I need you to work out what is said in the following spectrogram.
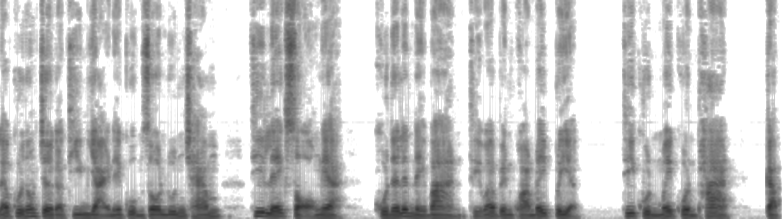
แล้วคุณต้องเจอกับทีมใหญ่ในกลุ่มโซนลุ้นแชมป์ที่เล็ก2เนี่ยคุณได้เล่นในบ้าน ถือว่าเป็นความได้เปรียบที่คุณไม่ควรพลาดกับ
